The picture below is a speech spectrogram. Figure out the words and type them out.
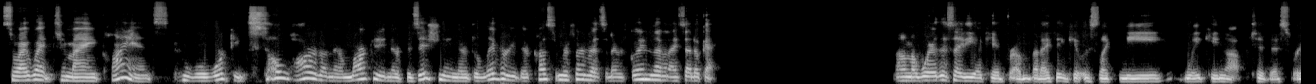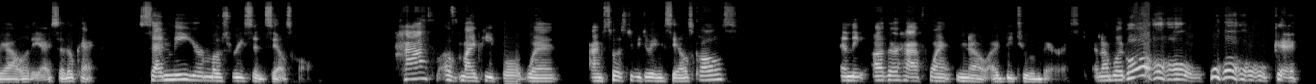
So I went to my clients who were working so hard on their marketing, their positioning, their delivery, their customer service. And I was going to them and I said, okay, I don't know where this idea came from, but I think it was like me waking up to this reality. I said, okay, send me your most recent sales call half of my people went, I'm supposed to be doing sales calls. And the other half went, no, I'd be too embarrassed. And I'm like, oh, whoa, okay,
